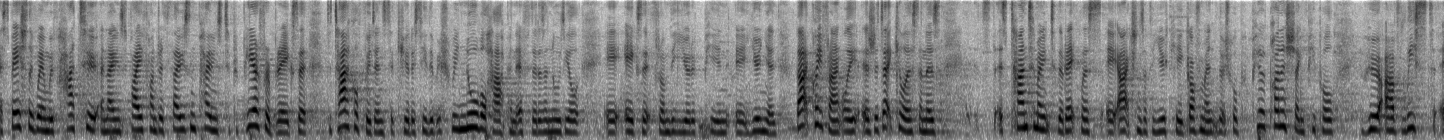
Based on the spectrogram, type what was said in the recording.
especially when we've had to announce £500,000 to prepare for Brexit to tackle food insecurity, which we know will happen if there is a no-deal exit from the European Union. That, quite frankly, is ridiculous and is it's tantamount to the reckless uh, actions of the UK government, which will be punishing people who have least uh,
